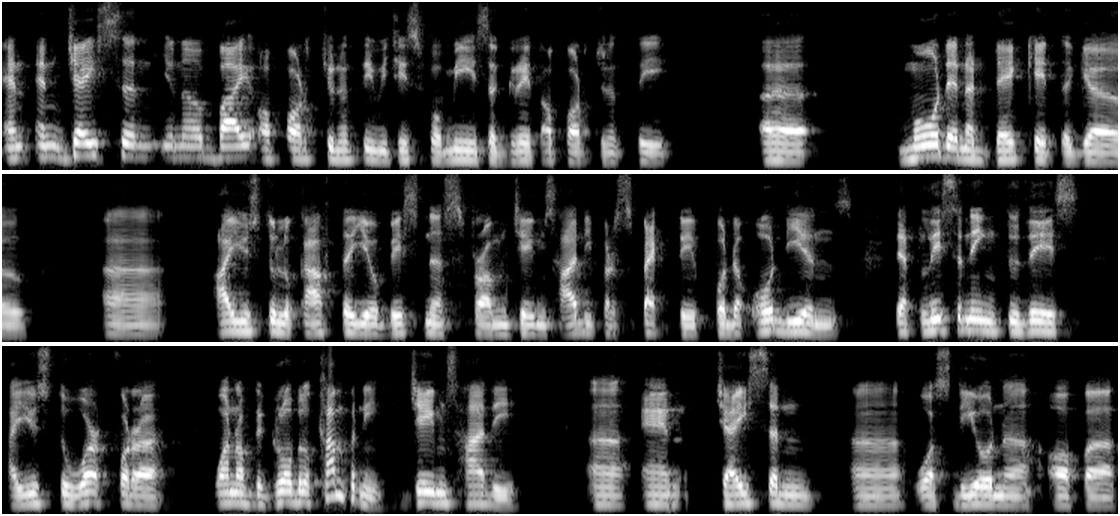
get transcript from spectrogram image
and and Jason, you know, by opportunity, which is for me is a great opportunity. Uh, more than a decade ago, uh, I used to look after your business from James Hardie perspective. For the audience that listening to this, I used to work for a one of the global company, James Hardie, uh, and Jason uh, was the owner of a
